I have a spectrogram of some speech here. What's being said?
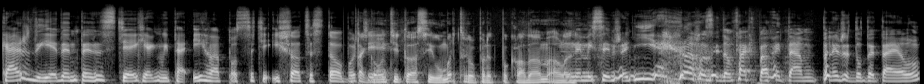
každý jeden ten steh, jak mi tá ihla v podstate išla cez to obočie. Tak on ti to asi umrtvil, predpokladám, ale... Nemyslím, že nie, lebo si to fakt pamätám úplne, že do detailu.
